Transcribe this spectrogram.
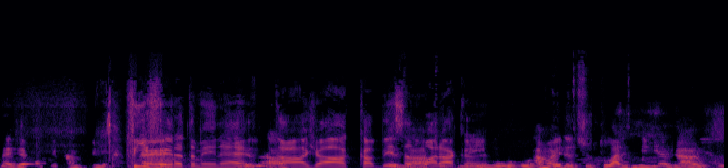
Mas é complicado. Fim de É. feira também, né? Exato. Tá já a cabeça no Exato. maraca, Nem né? o- o- a maioria dos titulares nem viajaram pro,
